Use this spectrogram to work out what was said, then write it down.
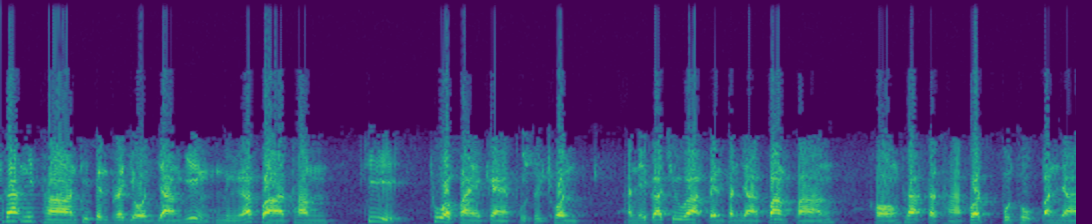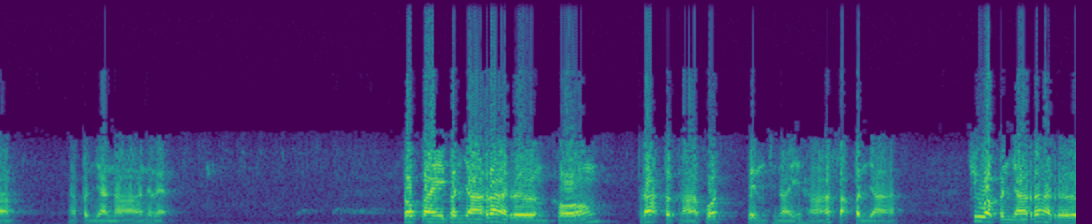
พระนิพพานที่เป็นประโยชน์อย่างยิ่งเหนือกว่าธรรมที่ทั่วไปแก่ปุถุชน อันนี้ก็ชื่อว่าเป็นปัญญากว้างขวางของพระตถาคตปุถุปัญญาปัญญาหนานั่นแหละ ต่อไปปัญญาร่าเริงของพระตถาคตเป็นไฉนหาสปัญญา ชื่อว่าปัญญาร่าเริ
